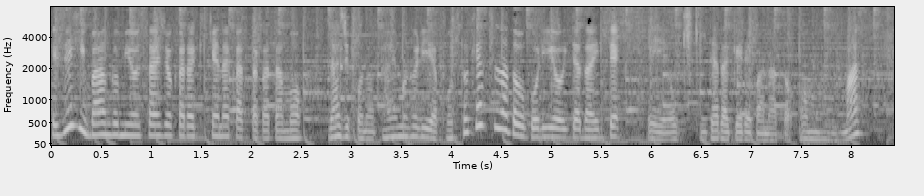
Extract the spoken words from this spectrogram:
ぜひ番組を最初から聞けなかった方もラジコのタイムフリーやポッドキャストなどをご利用いただいて、えー、お聞きいただければなと思います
